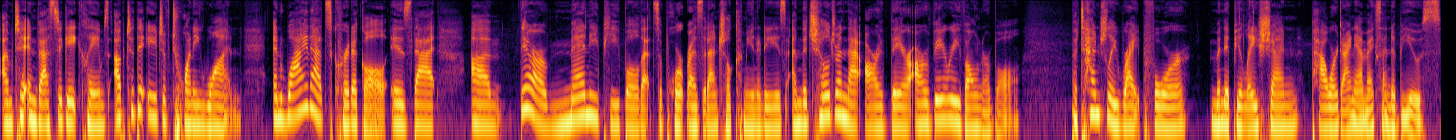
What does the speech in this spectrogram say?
um, to investigate claims up to the age of 21. And why that's critical is that. Um, there are many people that support residential communities, and the children that are there are very vulnerable, potentially ripe for manipulation, power dynamics, and abuse.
